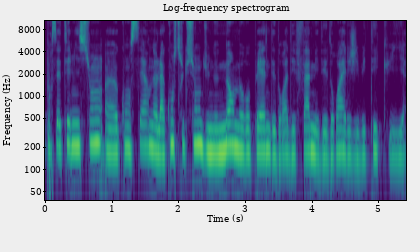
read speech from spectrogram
pour cette émission euh, concerne la construction d'une norme européenne des droits des femmes et des droits LGBTQIA+.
